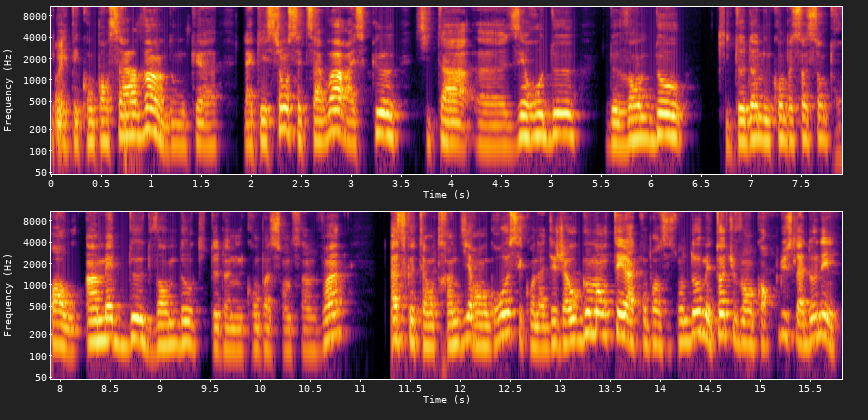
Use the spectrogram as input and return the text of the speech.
Il a oui, été compensé à 20. Donc, euh, la question, c'est de savoir est-ce que si tu as euh, 0,2 de vente d'eau qui te donne une compensation de 3 ou 1 mètre 2 de vente d'eau qui te donne une compensation de 20, là, ce que tu es en train de dire, en gros, c'est qu'on a déjà augmenté la compensation d'eau, mais toi, tu veux encore plus la donner.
